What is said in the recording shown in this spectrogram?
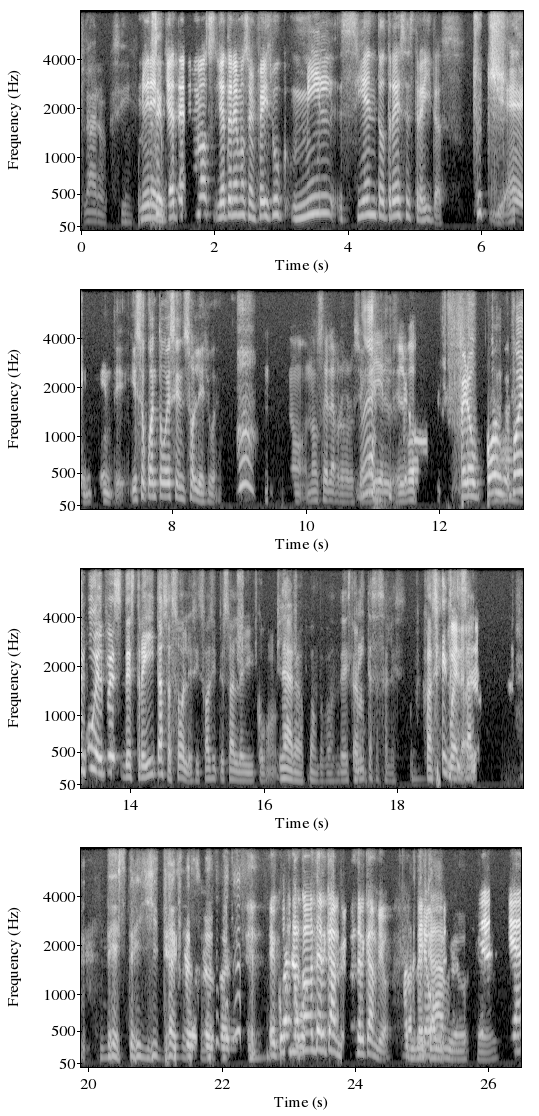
Claro, que sí. Miren, Sí. ya tenemos, ya tenemos en Facebook 1103 estrellitas. Bien, gente. ¿Y eso cuánto es en soles, luego? No, no sé la proporción. Ahí el, el bot. Pero pon, pon en Google, pues, de estrellitas a soles. Y fácil te sale ahí como... Claro, pon, pon, pon, de estrellitas a soles. Fácil te Bueno, sale. De estrellitas a soles. Eh, ¿Cuánto, cuánto el cambio? ¿Cuánto el cambio? Del Pero- cambio. Quedan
